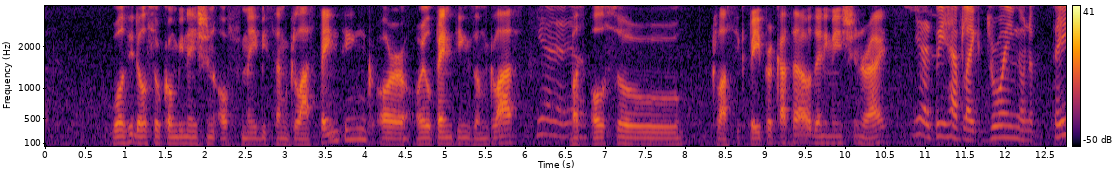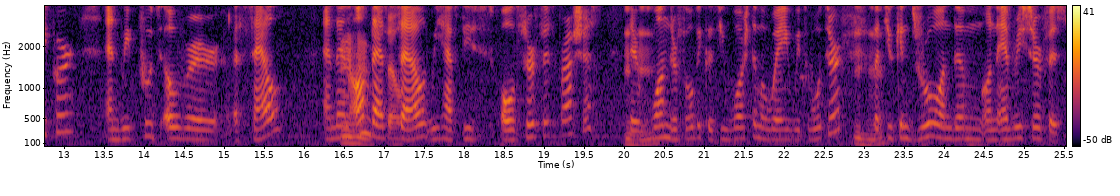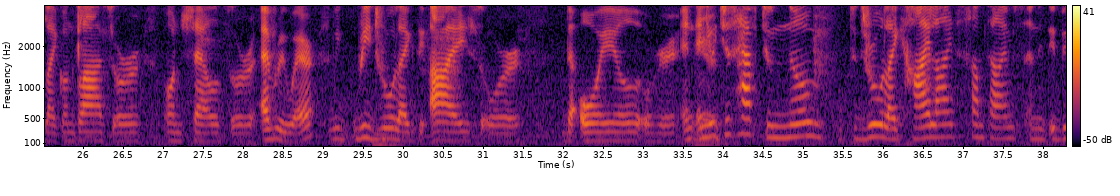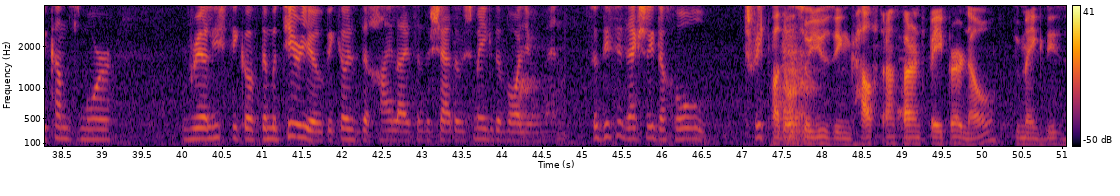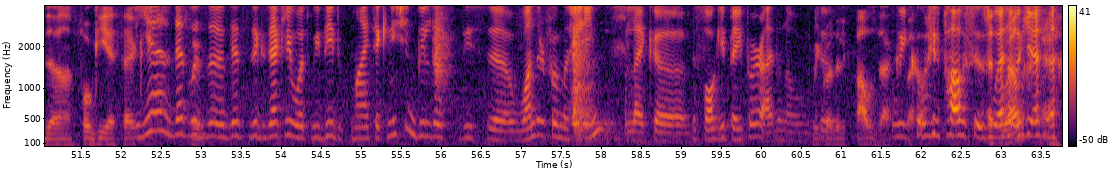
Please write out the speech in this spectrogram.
was it also a combination of maybe some glass painting or oil paintings on glass, yeah yeah, yeah. but also classic paper cutout animation, right? Yeah, we have like drawing on a paper and we put over a cell. And then on Mhm, that cell. cell, we have these all surface brushes. They're Mhm. wonderful because you wash them away with water, Mhm. but you can draw on them on every surface, like on glass or on cells or everywhere. We redraw like the eyes or the oil or and, and you just have to know to draw like highlights sometimes and it, it becomes more realistic of the material because the highlights and the shadows make the volume and so this is actually the whole trick But also using half transparent paper, no, to make this uh, foggy effect. yes that was uh, that's exactly what we did my technician built us this uh, wonderful machine like uh, the foggy paper i don't know We call it pauzak. we call it pause as, As well, well? yeah. Yeah.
